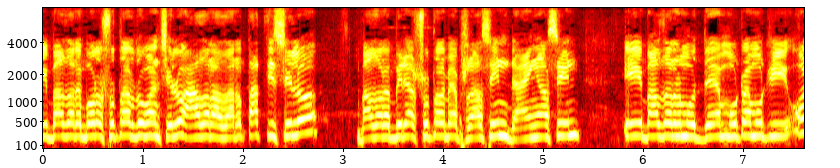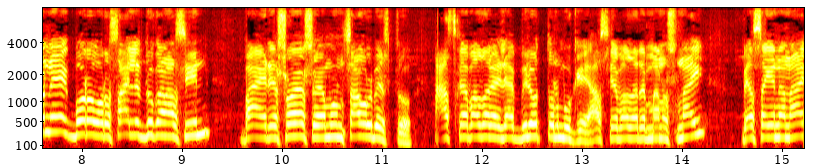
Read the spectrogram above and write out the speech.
এই বাজারে বড় সুতার দোকান ছিল, হাজার হাজার তাঁতি ছিল। বাজারে বিরাট সুতার ব্যবসা আছেন, ডাইং আছেন। এই বাজারের মধ্যে মোটামুটি অনেক বড় বড় চাইলের দোকান আছেন। বাইরে শয়ে শয়ে এমন চাউল ব্যস্ত আজকে বাজারে এটা বীরত্বর মুখে, আজকে বাজারে মানুষ নাই, বেচা কিনা নাই,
